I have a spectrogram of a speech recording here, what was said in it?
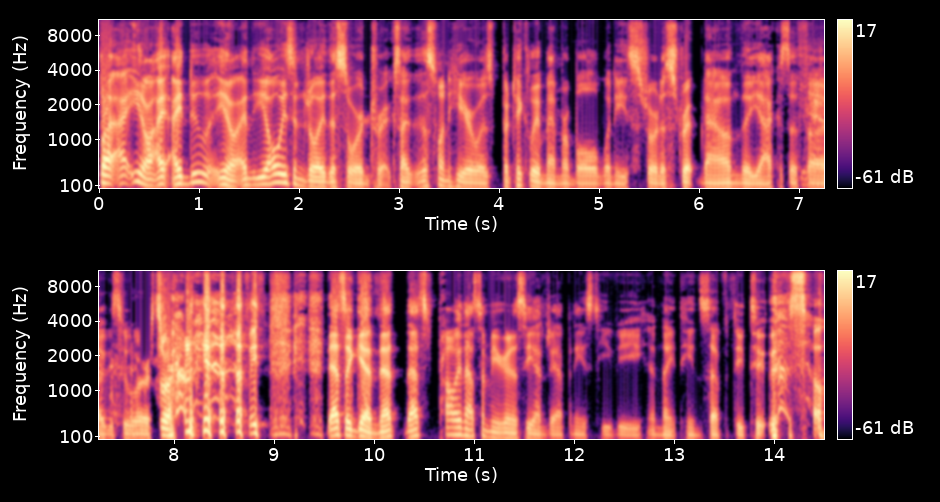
But I, you know, I, I do, you know, and you always enjoy the sword tricks. I, this one here was particularly memorable when he sort of stripped down the yakuza thugs yeah. who were surrounding. I mean, that's again that that's probably not something you're going to see on Japanese TV in 1972. so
